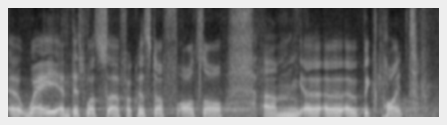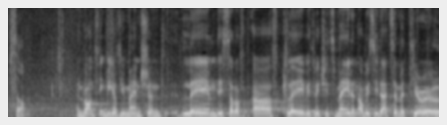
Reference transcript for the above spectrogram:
uh, way, and this was uh, for Christoph also um, a, a, big point. So. And one thing, because you mentioned lehm, this sort of earth clay with which it's made, and obviously that's a material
